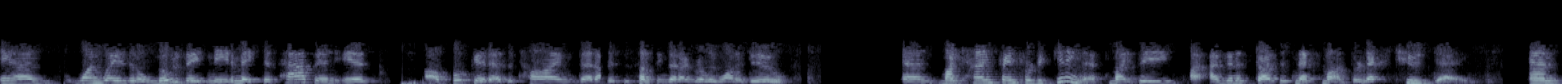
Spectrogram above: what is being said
And one way that'll motivate me to make this happen is I'll book it as a time that this is something that I really want to do. And my time frame for beginning this might be I'm going to start this next month or next Tuesday And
